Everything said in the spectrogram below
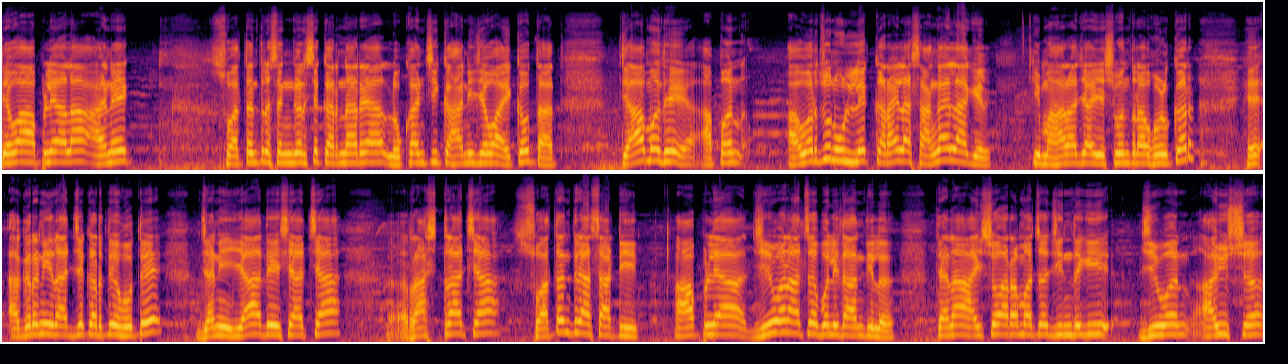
तेव्हा आपल्याला अनेक स्वातंत्र्य संघर्ष करणाऱ्या लोकांची कहाणी जेव्हा ऐकवतात त्यामध्ये आपण आवर्जून उल्लेख करायला सांगायला लागेल की महाराजा यशवंतराव होळकर हे अग्रणी राज्यकर्ते होते ज्यांनी या देशाच्या राष्ट्राच्या स्वातंत्र्यासाठी आपल्या जीवनाचं बलिदान दिलं. त्यांना ऐशोआरामाचं जिंदगी जीवन आयुष्य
